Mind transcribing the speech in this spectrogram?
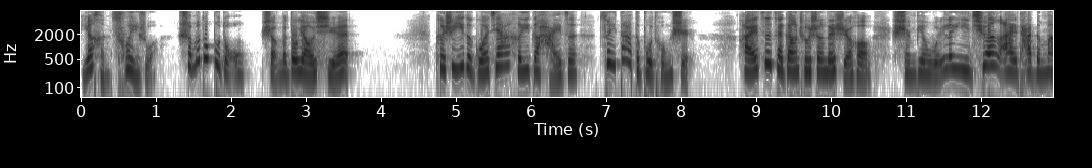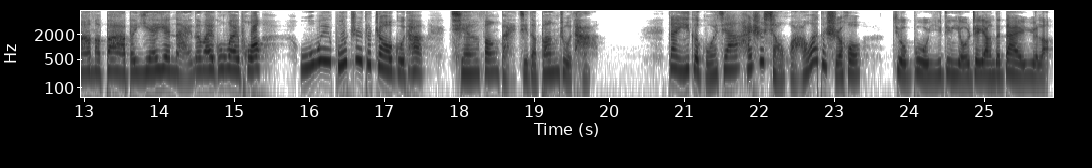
也很脆弱，什么都不懂，什么都要学。可是，一个国家和一个孩子最大的不同是，孩子在刚出生的时候，身边围了一圈爱他的妈妈、爸爸、爷爷奶奶、外公外婆，无微不至的照顾他，千方百计的帮助他。但一个国家还是小娃娃的时候。就不一定有这样的待遇了，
